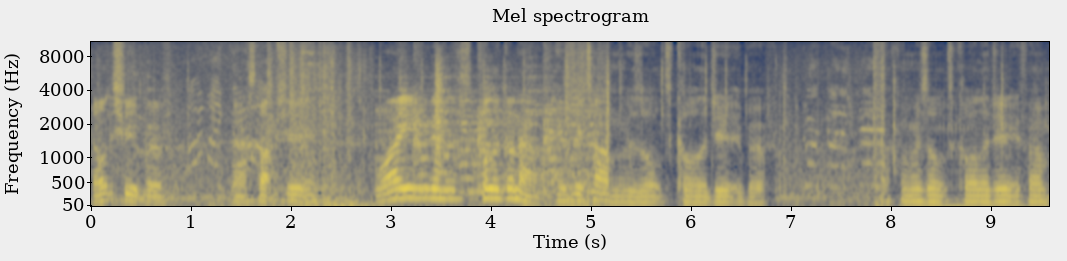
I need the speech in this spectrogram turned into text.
Don't shoot, bro. Nah, stop shooting. Why are you gonna pull a gun out every time? Results Call of Duty, bro. Fucking results Call of Duty, fam.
